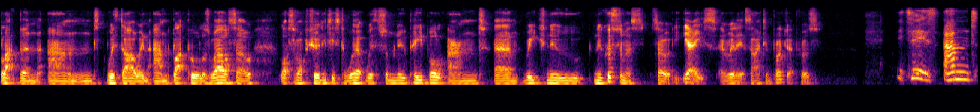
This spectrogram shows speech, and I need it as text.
Blackburn and with Darwen and Blackpool as well. So lots of opportunities to work with some new people and um, reach new new customers. So yeah, it's a really exciting project for us. It is, and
